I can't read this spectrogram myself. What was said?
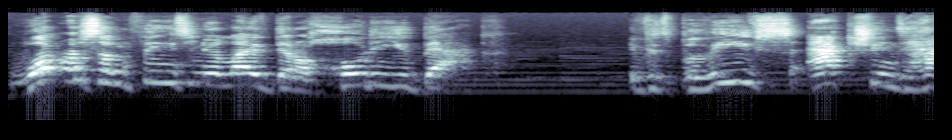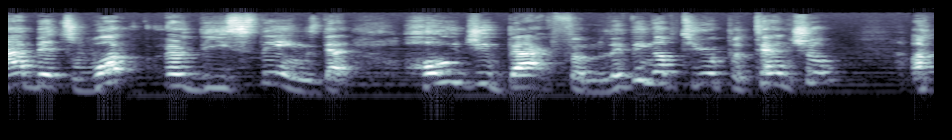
What are some things in your life that are holding you back? If it's beliefs, actions, habits, what are these things that hold you back from living up to your potential, uh,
